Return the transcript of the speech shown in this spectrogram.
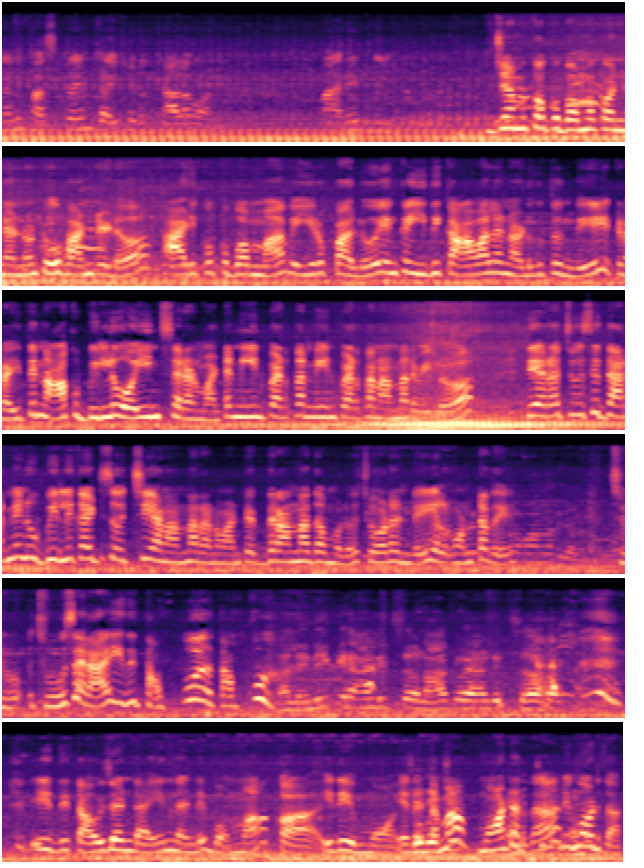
కానీ ఫస్ట్ టైం ట్రై చేయడం చాలా బాగుంది. మిల్క్ జమ్కి ఒక బొమ్మ కొన్నాను టూ హండ్రెడ్. ఆడికి ఒక బొమ్మ వెయ్యి రూపాయలు. ఇంకా ఇది కావాలని అడుగుతుంది. ఇక్కడైతే నాకు బిల్లు వేయించారనమాట నేను పెడతాను నేను పెడతాను అన్నారు వీళ్ళు. తీరా చూసి ధరని నువ్వు బిల్లు కట్టేసి వచ్చి అని అన్నారు అనమాట ఇద్దరు అన్నదమ్ములు. చూడండి ఇలా ఉంటది. చూ చూసారా? ఇది తప్పు తప్పు. ఇది థౌజండ్ అయిందండి బొమ్మ. కా- ఇది ఏదంటమ్మా మోటార్దా? రిమోట్దా?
